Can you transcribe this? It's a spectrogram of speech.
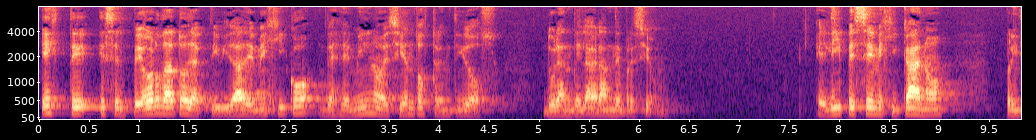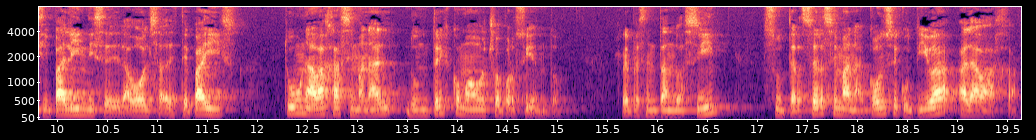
Este es el peor dato de actividad de México desde 1932, durante la Gran Depresión. El IPC mexicano, principal índice de la bolsa de este país, tuvo una baja semanal de un 3,8%, representando así su tercera semana consecutiva a la baja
